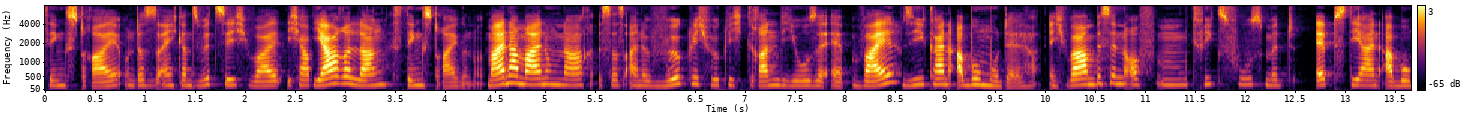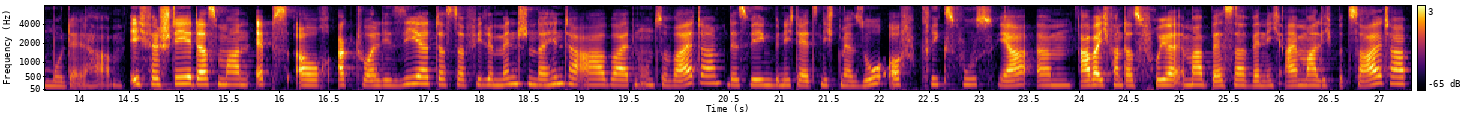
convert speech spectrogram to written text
Things 3 und das ist eigentlich ganz witzig, weil ich habe jahrelang Things 3 genutzt. Meiner Meinung nach ist das eine wirklich, wirklich grandiose App, weil sie kein Abo-Modell hat. Ich war ein bisschen auf dem Kriegsfuß mit Apps, die ein Abo-Modell haben. Ich verstehe, dass man Apps auch aktualisiert, dass da viele Menschen dahinter arbeiten und so weiter. Deswegen bin ich da jetzt nicht mehr so auf Kriegsfuß, ja. Ähm, aber ich fand das früher immer besser, wenn ich einmalig bezahlt habe,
